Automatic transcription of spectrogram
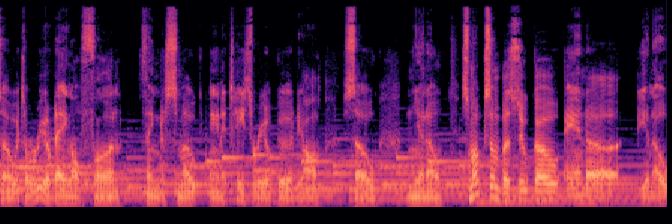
So it's a real dang old fun thing to smoke, and it tastes real good, y'all. So, you know, smoke some Bazuco and, uh, you know,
